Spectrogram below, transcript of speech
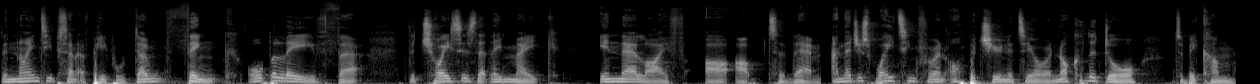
The 90% of people don't think or believe that the choices that they make in their life are up to them. And they're just waiting for an opportunity or a knock at the door to become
